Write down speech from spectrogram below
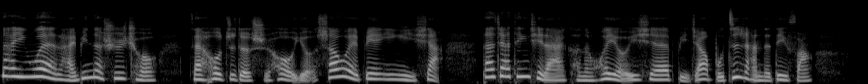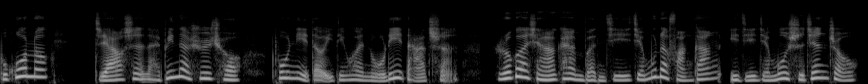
那因为来宾的需求，在后制的时候有稍微变音一下，大家听起来可能会有一些比较不自然的地方。不过呢，只要是来宾的需求，噗妮都一定会努力达成。如果想要看本集节目的访纲以及节目时间轴，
